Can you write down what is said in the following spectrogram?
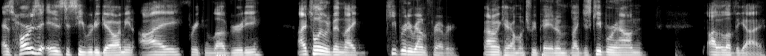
as hard as it is to see Rudy go, I mean, I freaking loved Rudy. I totally would have been like, keep Rudy around forever. I don't care how much we paid him. Like, just keep him around. I love the guy.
